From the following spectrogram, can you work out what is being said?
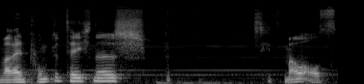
Aber rein punktetechnisch sieht's mau aus.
